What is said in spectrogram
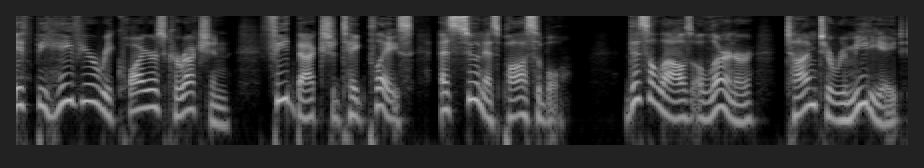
If behavior requires correction, feedback should take place as soon as possible. This allows a learner time to remediate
